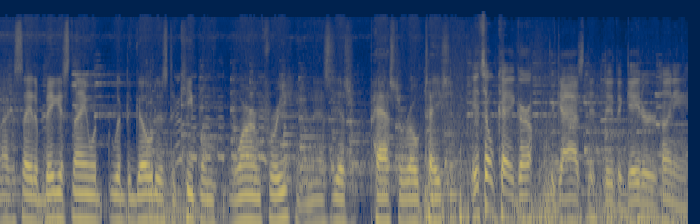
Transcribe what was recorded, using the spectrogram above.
Like I say, the biggest thing with, with the goat is to keep them worm free, and that's just pasture rotation. It's okay, girl. The guys that do the gator hunting,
